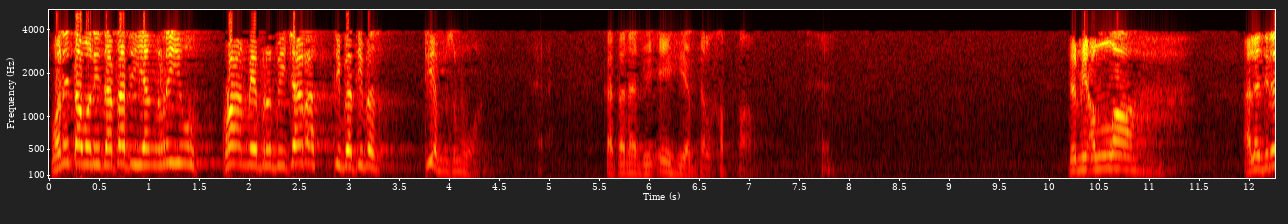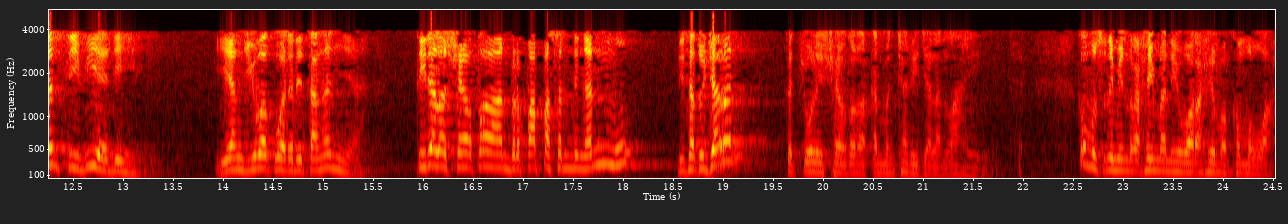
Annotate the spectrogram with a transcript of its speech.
Wanita-wanita tadi yang riuh, ramai berbicara, tiba-tiba diam semua. Kata Nabi, eh ya Abdul Khattab. Demi Allah, alladzi nafsi biyadihi, yang jiwaku ada di tangannya. Tidaklah syaitan berpapasan denganmu di satu jalan, kecuali syaitan akan mencari jalan lain. Kau muslimin rahimani wa rahimakumullah.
